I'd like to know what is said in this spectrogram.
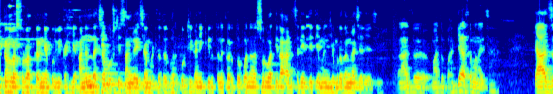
कीर्तनाला सुरुवात करण्यापूर्वी काही आनंदाच्या गोष्टी सांगायच्या म्हटलं तर भरपूर ठिकाणी कीर्तन करतो पण सुरुवातीला अडचण येते ते म्हणजे मृदंगाचार्याची. पण आज माझं भाग्य असं म्हणायचं की आज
